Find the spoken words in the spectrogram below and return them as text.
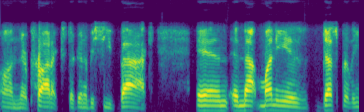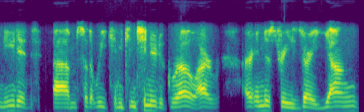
on their products. They're going to receive back and and that money is desperately needed um, so that we can continue to grow. Our our industry is very young,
